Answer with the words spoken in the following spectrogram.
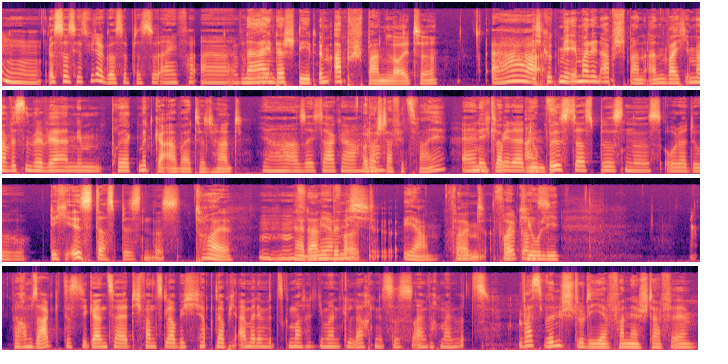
Hm, ist das jetzt wieder Gossip, dass du einfach, äh, einfach Nein, das steht im Abspann, Leute. Ah, Ich gucke mir immer den Abspann an, weil ich immer wissen will, wer an dem Projekt mitgearbeitet hat. ja, also ich sag ja, Oder ne? Staffel 2? entweder du eins. bist das Business oder du, dich ist das Business. Toll. Mhm, Ja, dann bin folgt. ich, ja, folgt- folgt, folgt folgt uns. Warum sag ich das die ganze Zeit? Ich fand's, glaube ich, ich habe, glaube ich, einmal den Witz gemacht, hat jemand gelacht und jetzt ist es einfach mein Witz, Was wünschst du dir von der Staffel?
